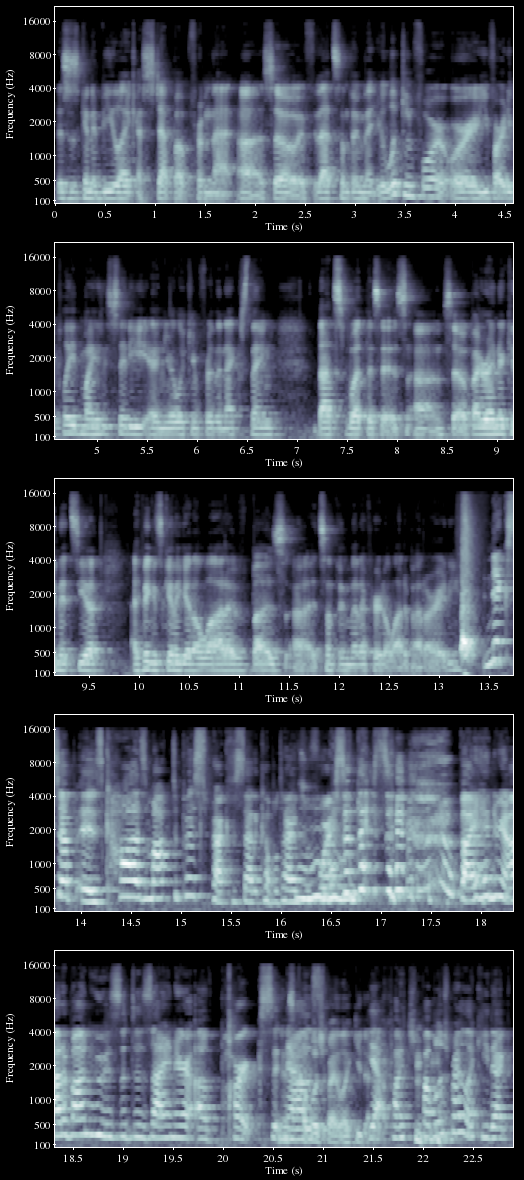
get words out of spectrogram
this is going to be like a step up from that. Uh, so if that's something that you're looking for, or you've already played My City and you're looking for the next thing, that's what this is. Um, so by Reiner Knizia, I think it's going to get a lot of buzz. Uh, it's something that I've heard a lot about already. Next up is Cosmoctopus. Practiced that a couple times before I said this. by Henry Audubon, who is the designer of Parks. It's now, published by Lucky Duck. Yeah, published by Lucky Duck.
